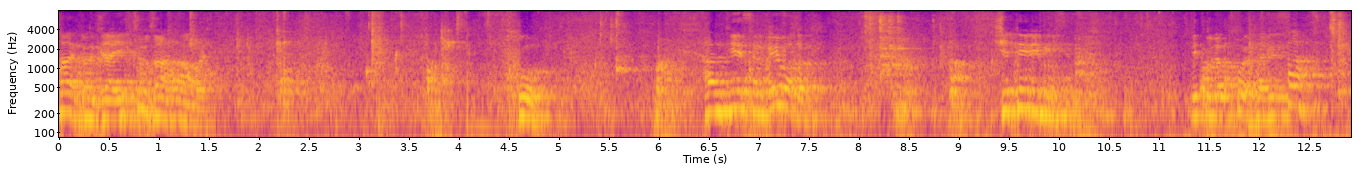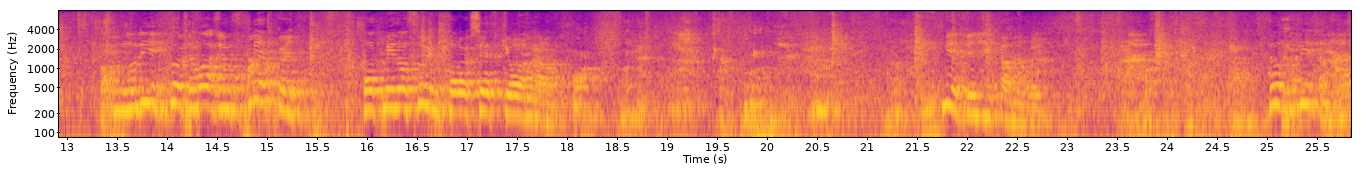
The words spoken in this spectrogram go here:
Так, друзі, і цю загнали. Фу. Анфісин виводок 4 місяці. Вікуля входить на веса. У нулі теж важимо з клеткою. От мінусуємо 46 кілограм. Медленнее камеры. Все, нулі там, да?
